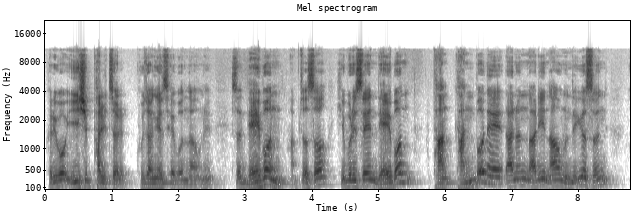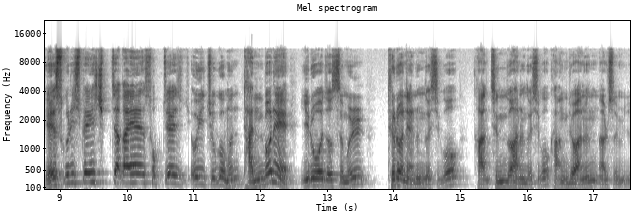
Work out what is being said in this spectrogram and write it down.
그리고 28절, 9장에 세 번 나오네요. 그래서 네 번 합쳐서 히브리서에 네 번 단번에라는 말이 나오는데 이것은 예수 그리스도의 십자가의 속죄의 죽음은 단번에 이루어졌음을 드러내는 것이고 증거하는 것이고 강조하는 말씀이죠.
